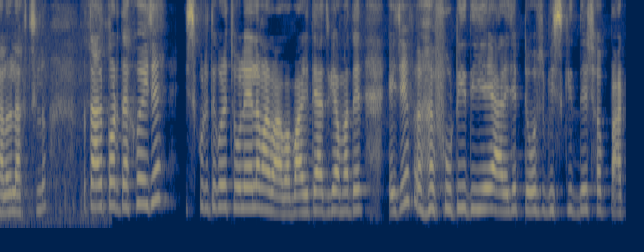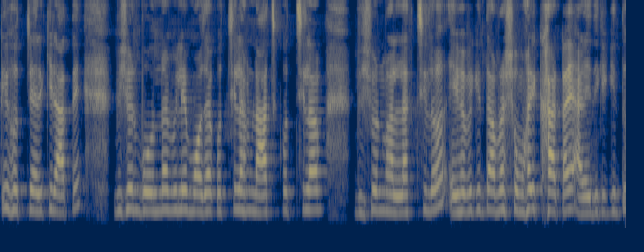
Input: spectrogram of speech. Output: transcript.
ভালো লাগছিল। তো তারপর দেখো এই যে স্কুটিতে করে চলে এলাম। আর বাবা, বাড়িতে আজকে আমাদের এই যে ফুটি দিয়ে আর এই যে টোস্ট, বিস্কিট দিয়ে সব পার্টি হচ্ছে আর কি রাতে। ভীষণ বন্যা মিলে মজা করছিলাম, নাচ করছিলাম। ভীষণ ভালো লাগছিল। এইভাবে কিন্তু আমরা সময় কাটাই। আর এদিকে কিন্তু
